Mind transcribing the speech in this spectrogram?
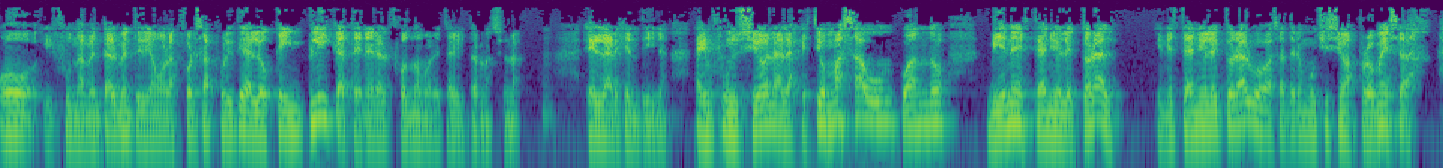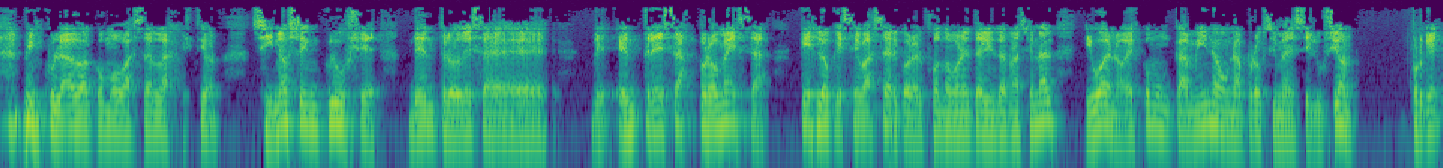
o, y fundamentalmente, digamos, las fuerzas políticas, lo que implica tener al Fondo Monetario Internacional en la Argentina, en función a la gestión, más aún cuando viene este año electoral. Y en este año electoral vos vas a tener muchísimas promesas vinculado a cómo va a ser la gestión. Si no se incluye dentro de esa, de, entre esas promesas qué es lo que se va a hacer con el Fondo Monetario Internacional, y bueno, es como un camino a una próxima desilusión. Porque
